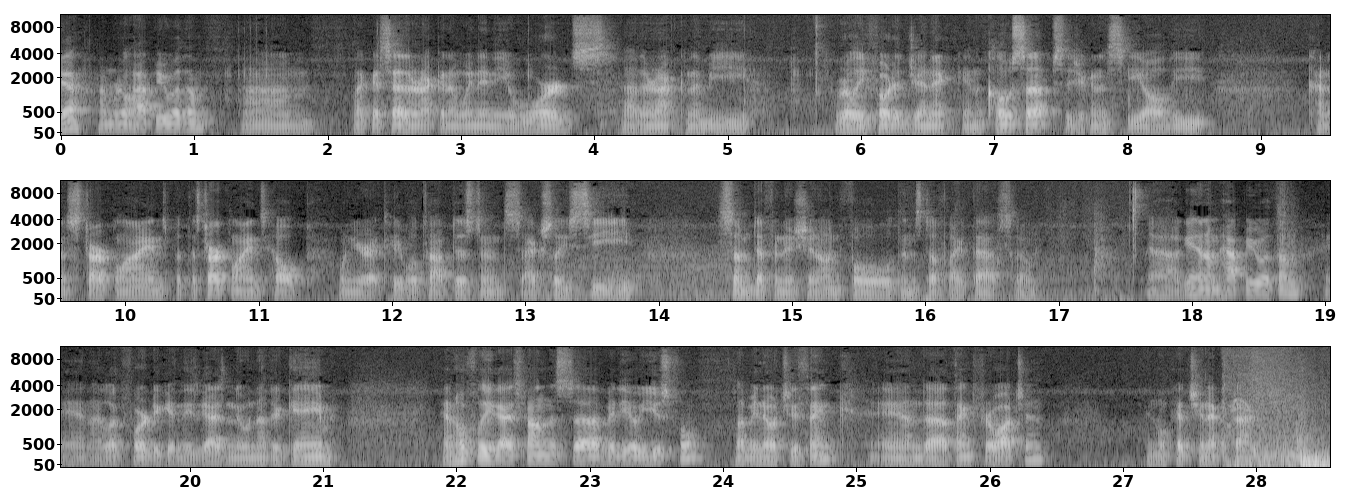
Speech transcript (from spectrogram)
yeah, I'm real happy with them. Um, like I said, they're not going to win any awards. Uh, they're not going to be really photogenic in close-ups, as you're going to see all the kind of stark lines. But the stark lines help when you're at tabletop distance actually see some definition on fold and stuff like that. So uh, again, I'm happy with them, and I look forward to getting these guys into another game. And hopefully you guys found this uh, video useful. Let me know what you think, and uh, thanks for watching, and we'll catch you next time.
